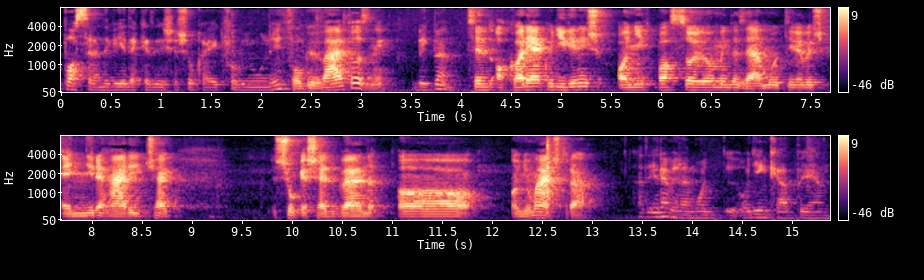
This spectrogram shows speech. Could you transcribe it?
passzerendi védekezése sokáig fog nyúlni. Fog ő változni? Big Ben? Szerint akarják, hogy idén is annyit passzoljon, mint az elmúlt években, és ennyire hárítsák sok esetben a, a nyomást rá? Hát én remélem, hogy, hogy inkább ilyen,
